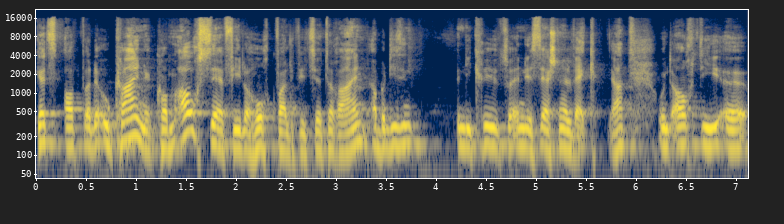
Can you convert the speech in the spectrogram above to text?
Jetzt auch bei der Ukraine kommen auch sehr viele Hochqualifizierte rein, aber die sind, wenn die Krise zu Ende ist, sehr schnell weg. Ja? Und auch die äh,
